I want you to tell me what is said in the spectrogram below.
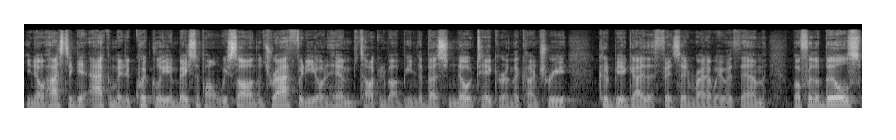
you know, has to get acclimated quickly. And based upon what we saw in the draft video and him talking about being the best note taker in the country, could be a guy that fits in right away with them. But for the Bills,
